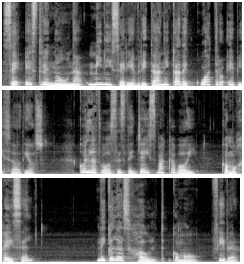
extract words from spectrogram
se estrenó una miniserie británica de cuatro episodios con las voces de Jace McAvoy como Hazel, Nicholas Holt como Fever,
